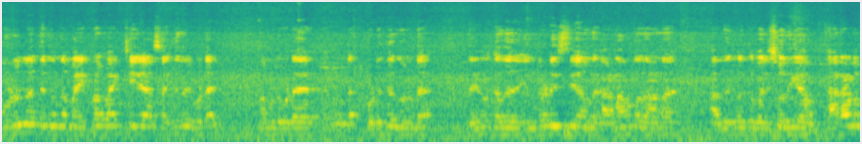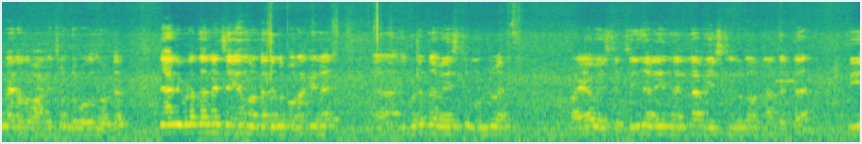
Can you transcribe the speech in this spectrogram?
പുഴുവിനെ തിന്നുന്ന മൈക്രോ ബാക്ടീരിയ സഹിതം ഇവിടെ നമ്മളിവിടെ കൊടുക്കുന്നുണ്ട്. നിങ്ങൾക്കത് ഇൻട്രൊഡ്യൂസ് ചെയ്യാവുന്ന കാണാവുന്നതാണ്. അത് നിങ്ങൾക്ക് പരിശോധിക്കാം. ധാരാളം പേര് അത് വാങ്ങിച്ചുകൊണ്ട് പോകുന്നുണ്ട്. ഞാൻ ഇവിടെ തന്നെ ചെയ്യുന്നുണ്ട്. ഇതിന് പുറകിൽ ഇവിടുത്തെ വേസ്റ്റ് മുഴുവൻ ബയോ വേസ്റ്റ് ചീഞ്ഞളിയുന്ന എല്ലാ വേസ്റ്റുകളും അതിനകത്തിട്ട് ഈ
